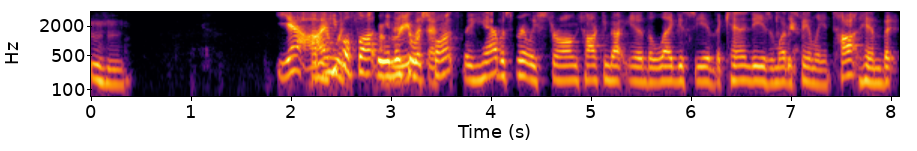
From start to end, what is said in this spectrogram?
hmm Yeah, I I, mean, people thought the initial with that. response that he had was fairly strong, talking about you know the legacy of the Kennedys and what his family had taught him. But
